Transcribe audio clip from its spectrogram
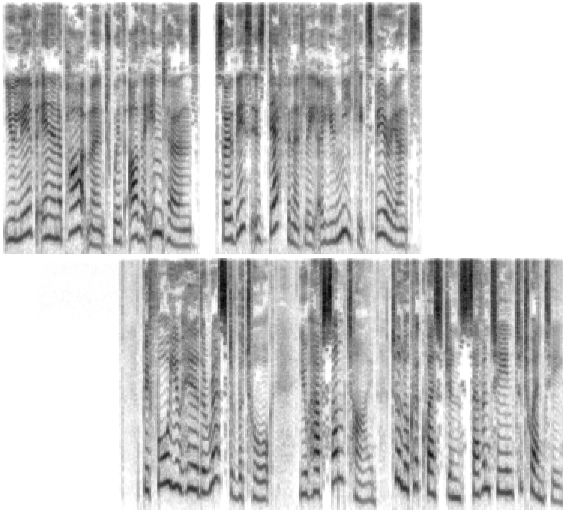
you live in an apartment with other interns, so this is definitely a unique experience. Before you hear the rest of the talk, you have some time to look at questions 17 to 20.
